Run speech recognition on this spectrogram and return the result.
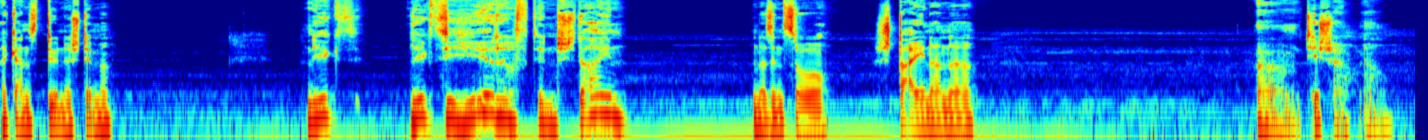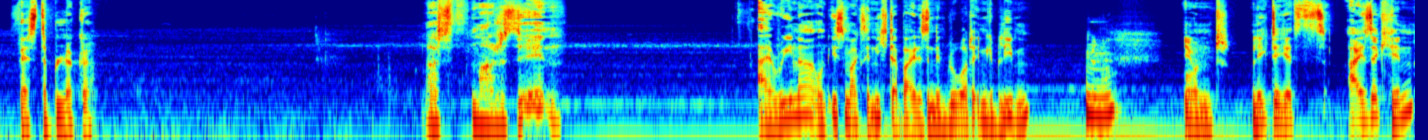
Eine ganz dünne Stimme. Legt, legt sie hier auf den Stein. Und da sind so steinerne ähm, Tische, ja. Feste Blöcke. Lasst mal sehen. Irina und Ismark sind nicht dabei, die sind im Blue Water Inn geblieben. Mhm. Ja. Und legt ihr jetzt Isaac hin?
